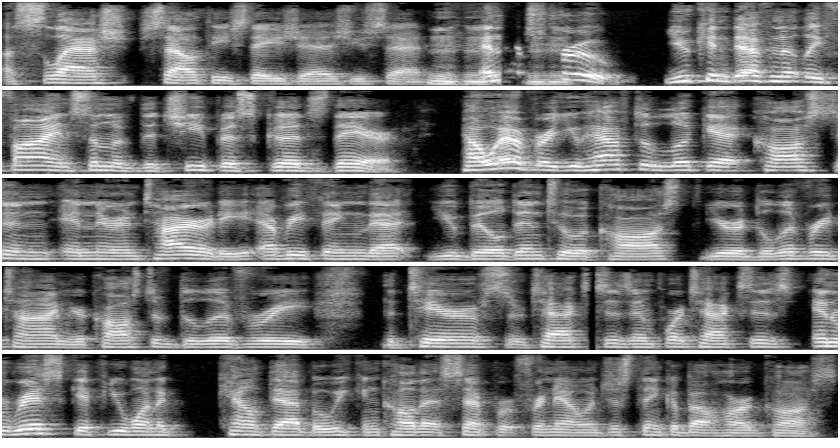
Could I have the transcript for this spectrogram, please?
uh, slash Southeast Asia, as you said. Mm-hmm, and that's mm-hmm. true. You can definitely find some of the cheapest goods there. However, you have to look at costs in, in their entirety, everything that you build into a cost, your delivery time, your cost of delivery, the tariffs or taxes, import taxes, and risk if you want to count that, but we can call that separate for now and just think about hard costs.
